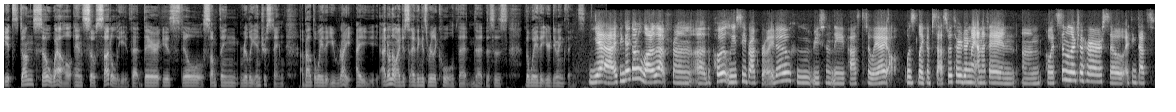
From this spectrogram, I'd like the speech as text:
it's done so well and so subtly that there is still something really interesting about the way that you write. I I don't know, I just I think it's really cool that that this is the way that you're doing things. Yeah, I think I got a lot of that from uh, the poet Lucie Brock-Broido, who recently passed away. I was like obsessed with her during my MFA and um, poets similar to her. So I think that's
